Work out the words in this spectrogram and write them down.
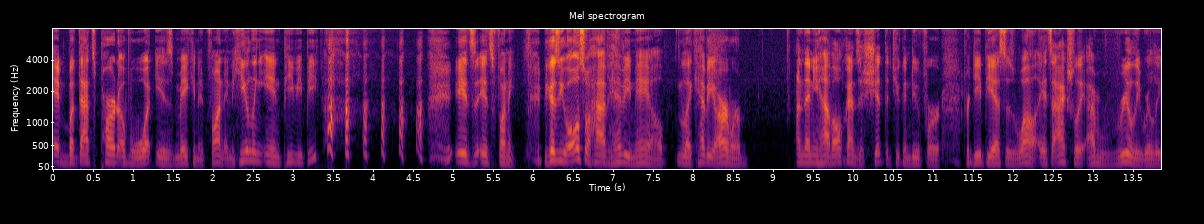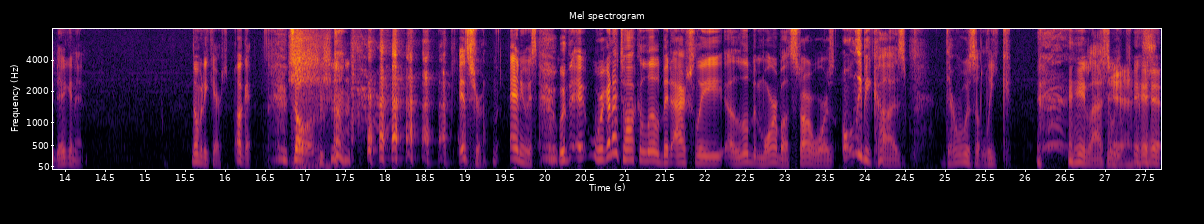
it, but that's part of what is making it fun. And healing in PvP, it's it's funny because you also have heavy mail, like heavy armor, and then you have all kinds of shit that you can do for for DPS as well. It's actually I'm really really digging it. Nobody cares. Okay, so it's true. Anyways, eh, we're gonna talk a little bit, actually, a little bit more about Star Wars, only because there was a leak last week. Yes.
